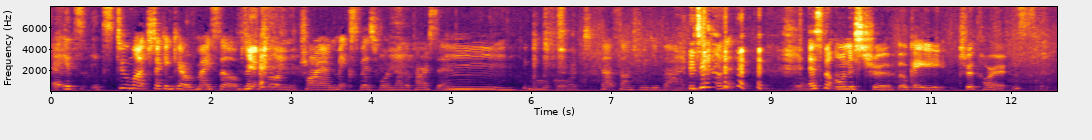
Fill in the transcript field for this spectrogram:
Uh, It's it's too much taking care of myself, let Yeah. alone try and make space for another person. Mm. Oh god, that sounds really bad. It's the honest truth, okay? Truth hurts.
